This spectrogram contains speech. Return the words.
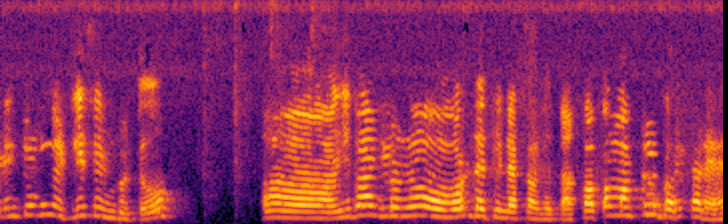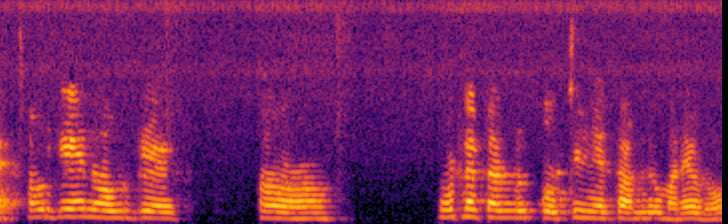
ಬೆಳಿಗ್ಗೆನೆ ಇಡ್ಲಿ ತಿನ್ಬಿಟ್ಟು, ಆ ಇವಾಗ್ಲೂ ಹೋಟ್ಲ ತಿನ್ನಕ್ಕಾಗತ್ತಾ? ಪಾಪ ಮಕ್ಳು ಬರ್ತಾರೆ. ಅವ್ರಿಗೇನು ಅವ್ರಿಗೆ, ಆ, ಹೋಟ್ಲ ತಂದು ಕೊಡ್ತೀನಿ ಅಂತ ಅಂದ್ರು ಮನೆಯವರು.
